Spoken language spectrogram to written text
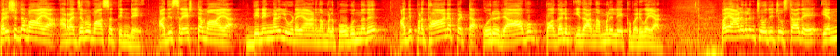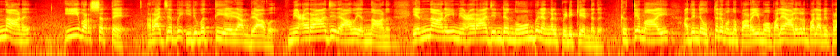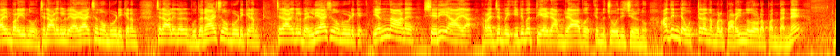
പരിശുദ്ധമായ റജബ് മാസത്തിന്റെ അതിശ്രേഷ്ഠമായ ദിനങ്ങളിലൂടെയാണ് നമ്മൾ പോകുന്നത്. അതിപ്രധാനപ്പെട്ട ഒരു രാവും പകലും ഇതാ നമ്മളിലേക്ക് വരികയാണ്. പല ആളുകളും ചോദിച്ചു ഉസ്താദെ എന്നാണ് ഈ വർഷത്തെ റജബ് ഇരുപത്തിയേഴാം രാവ്. മിഹറാജ് രാവ് എന്നാണ്. എന്നാണ് ഈ മിഹറാജിന്റെ നോമ്പ് ഞങ്ങൾ പിടിക്കേണ്ടത്? കൃത്യമായി അതിന്റെ ഉത്തരമൊന്ന് പറയുമോ? പല ആളുകളും പല അഭിപ്രായം പറയുന്നു. ചില ആളുകൾ വ്യാഴാഴ്ച നോമ്പ് പിടിക്കണം. ചില ആളുകൾ ബുധനാഴ്ച നോമ്പ് പിടിക്കണം. ചില ആളുകൾ വെള്ളിയാഴ്ച നോമ്പ് പിടിക്കണം എന്നാണ് ശരിയായ റജബ് ഇരുപത്തിയേഴാം രാവ് എന്ന് ചോദിച്ചിരുന്നു. അതിന്റെ ഉത്തരം നമ്മൾ പറയുന്നതോടൊപ്പം തന്നെ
